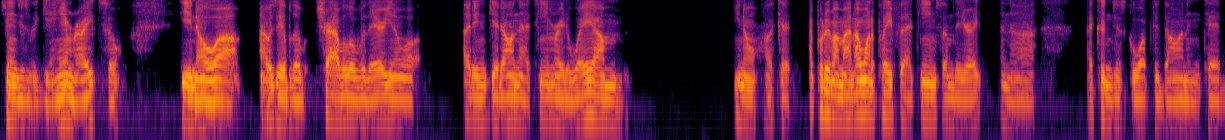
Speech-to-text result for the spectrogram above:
changes the game, right? So, you know, uh, I was able to travel over there. You know, I didn't get on that team right away. Um, you know, like I, I put it in my mind, I want to play for that team someday, right? And uh, I couldn't just go up to Don and Ted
